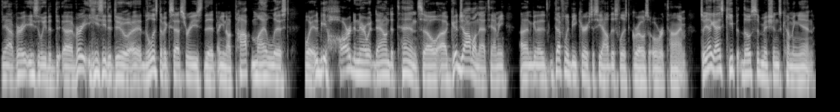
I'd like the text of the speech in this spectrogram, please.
Yeah, very easily to do, uh, very easy to do. Uh, the list of accessories that you know top my list. Boy, it'd be hard to narrow it down to ten. So uh, good job on that, Tammy. I'm gonna definitely be curious to see how this list grows over time. So yeah, guys, keep those submissions coming in.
